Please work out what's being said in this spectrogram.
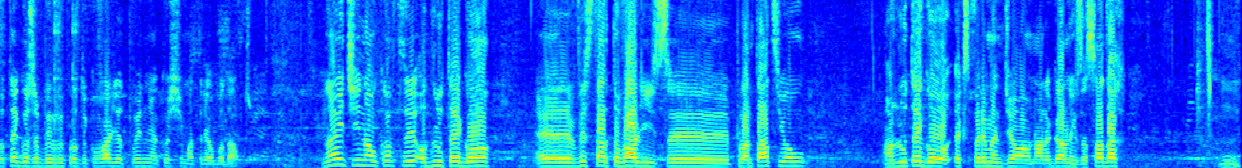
do tego, żeby wyprodukowali odpowiedniej jakości materiał badawczy. No i ci naukowcy od lutego e, wystartowali z plantacją. Od lutego eksperyment działał na legalnych zasadach. Mm.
